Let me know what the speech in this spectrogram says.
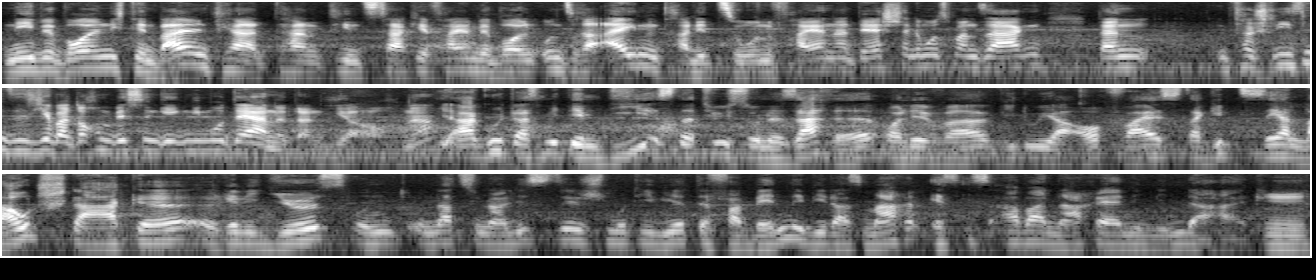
nee, wir wollen nicht den Valentinstag hier feiern, wir wollen unsere eigenen Traditionen feiern. An der Stelle muss man sagen, dann verschließen sie sich aber doch ein bisschen gegen die Moderne dann hier auch, ne? Ja gut, das mit dem Die ist natürlich so eine Sache, Oliver, wie du ja auch weißt. Da gibt es sehr lautstarke, religiös und, und, nationalistisch motivierte Verbände, die das machen. Es ist aber nachher eine Minderheit. Mhm.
